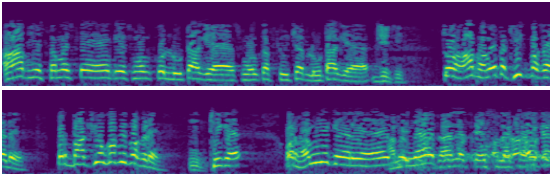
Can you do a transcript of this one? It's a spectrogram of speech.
آپ یہ سمجھتے ہیں کہ اس ملک کو لوٹا گیا ہے اس ملک کا فیوچر لوٹا گیا ہے جی جی۔ تو آپ ہمیں تو ٹھیک پکڑے پر باقیوں کو بھی پکڑے ٹھیک ہے؟ اور ہم یہ کہہ رہے ہیں کہ عدالت فیصلہ کرے گا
